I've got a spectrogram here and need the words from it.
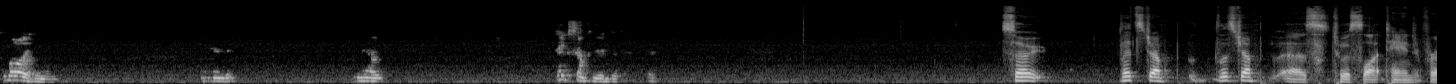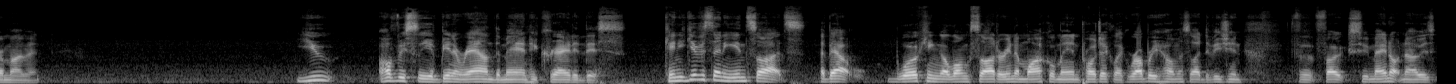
flawed human being. And, you know, take something into that. So let's jump. Let's jump uh, to a slight tangent for a moment. You obviously have been around the man who created this. Can you give us any insights about working alongside or in a Michael Mann project like Robbery Homicide Division? For folks who may not know, is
